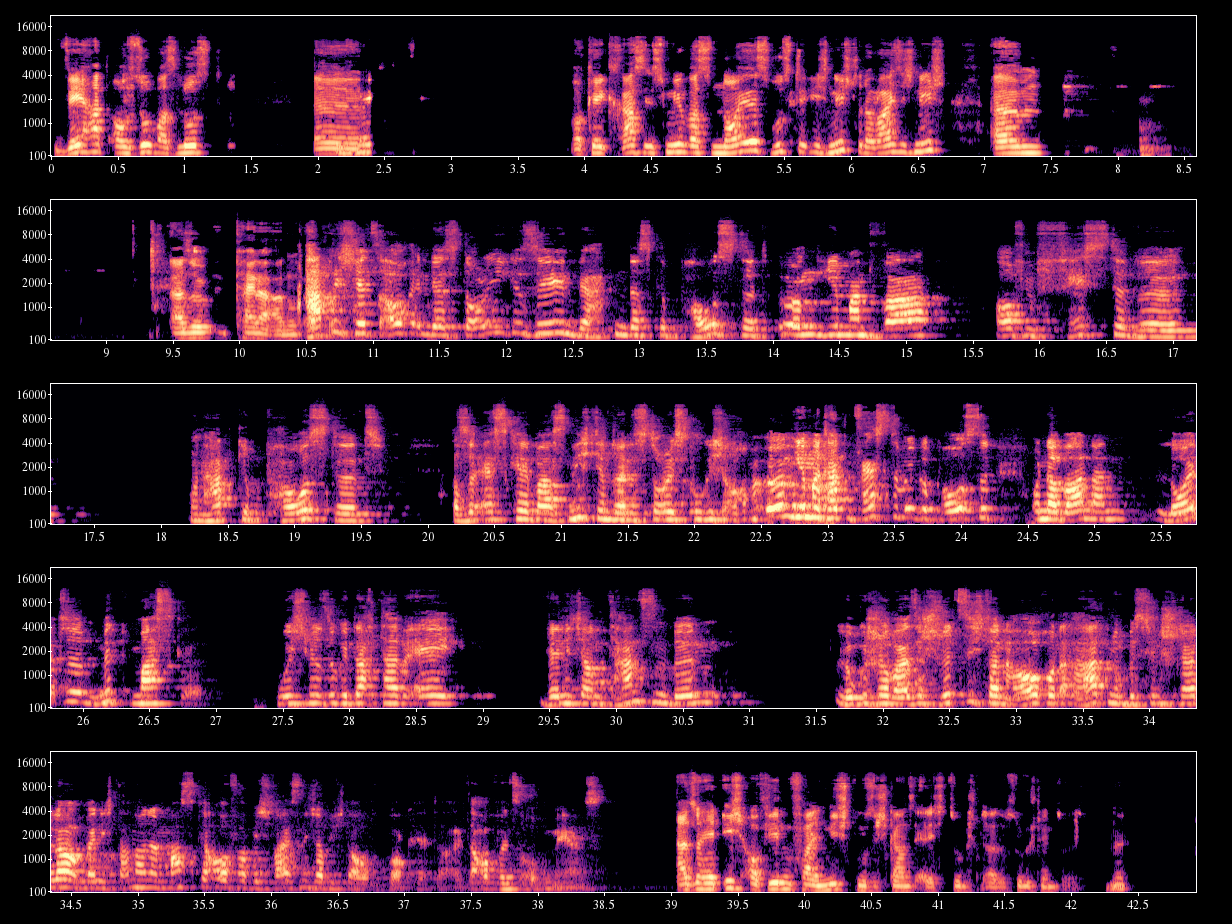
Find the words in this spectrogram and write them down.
Wer hat auf sowas Lust? Äh, Okay, krass, ist mir was Neues, wusste ich nicht oder weiß ich nicht. Ähm, also, keine Ahnung. Habe ich jetzt auch in der Story gesehen, wir hatten das gepostet. Irgendjemand war auf dem Festival und hat gepostet. Also SK war es nicht, in seine Stories gucke ich auch. Irgendjemand hat ein Festival gepostet und da waren dann Leute mit Maske, wo ich mir so gedacht habe, ey, wenn ich am Tanzen bin, logischerweise schwitze ich dann auch oder atme ein bisschen schneller. Und wenn ich dann noch eine Maske auf habe, ich weiß nicht, ob ich da auf Bock hätte, Alter, auch wenn es Open Air ist. Also hätte ich auf jeden Fall nicht, muss ich ganz ehrlich zugestehen, also zugestehen. So ist, ne?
